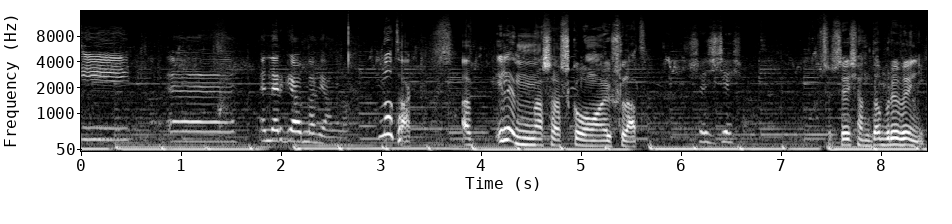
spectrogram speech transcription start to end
i e, energia odnawialna. No tak. A ile nasza szkoła ma już lat? 60. 60, dobry wynik.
